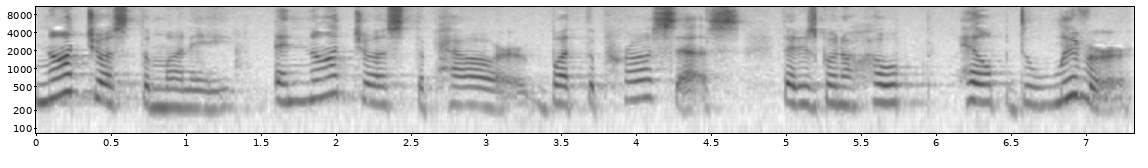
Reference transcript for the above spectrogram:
not just the money and not just the power, but the process that is going to help, help deliver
